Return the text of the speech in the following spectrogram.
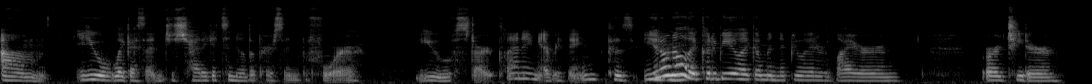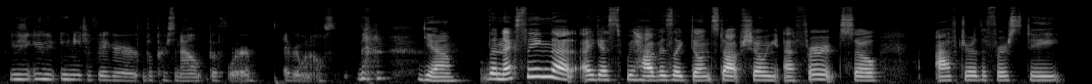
Um, you like I said, just try to get to know the person before you start planning everything because you mm-hmm. don't know. They could be like a manipulator, liar, and or a cheater. You you you need to figure the person out before everyone else. yeah. The next thing that I guess we have is like don't stop showing effort. So after the first date,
